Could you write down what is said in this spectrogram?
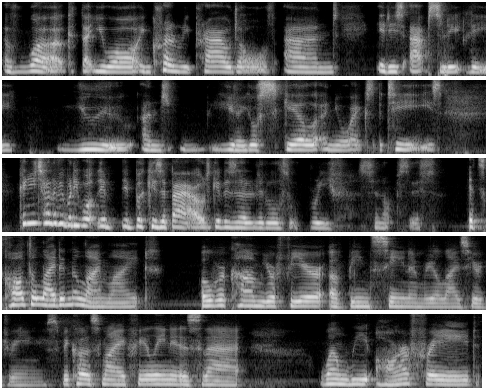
of work that you are incredibly proud of and it is absolutely you and you know your skill and your expertise. Can you tell everybody what the, the book is about? Give us a little sort of brief synopsis. It's called delight in the limelight overcome your fear of being seen and realize your dreams. Because my feeling is that when we are afraid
